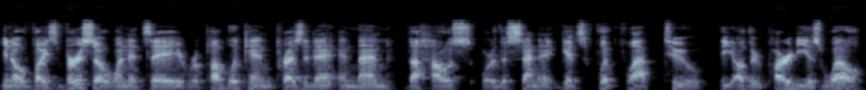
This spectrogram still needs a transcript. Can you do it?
you know, vice versa, when it's a Republican president and then the House or the Senate gets flip flopped to the other party as well.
